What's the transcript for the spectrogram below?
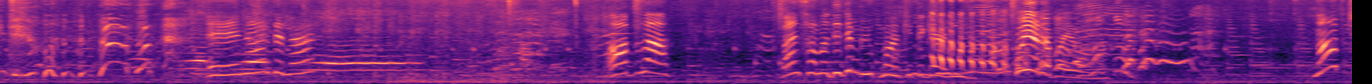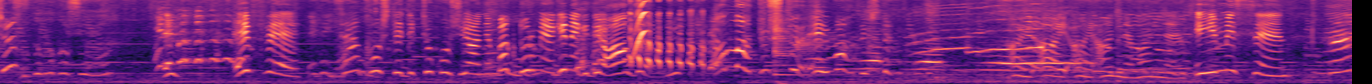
Gidiyor. Eee neredeler? Abla. Ben sana dedim büyük markete gelmeyin. Koy arabaya onu. Ne yapacağız? Hızlı koşuyor ya. E- Efe, sen koş dedikçe koşuyor annem. Bak durmuyor gene gidiyor. Aldı. Allah düştü. Eyvah düştü. Ay ay ay annem annem. İyi misin? Ha?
